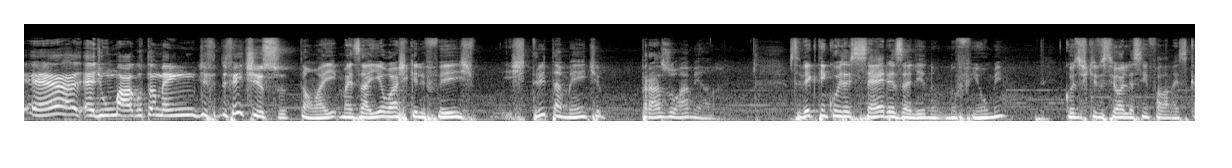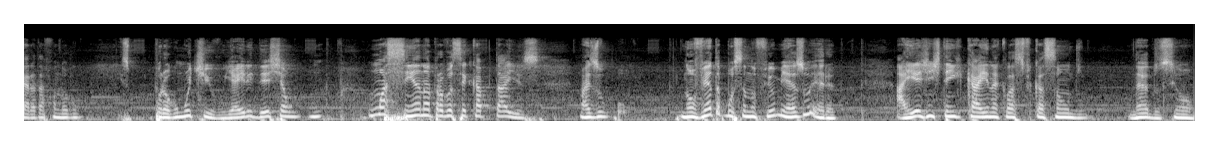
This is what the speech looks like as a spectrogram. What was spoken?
é, é de um mago também de, de feitiço. Então, aí, mas aí eu acho que ele fez estritamente pra zoar mesmo. Você vê que tem coisas sérias ali no, no filme, coisas que você olha assim e fala, mas esse cara tá falando por algum motivo. E aí ele deixa um- um- uma cena pra você captar isso. Mas o 90% do filme é zoeira. Aí a gente tem que cair na classificação do, né, do senhor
